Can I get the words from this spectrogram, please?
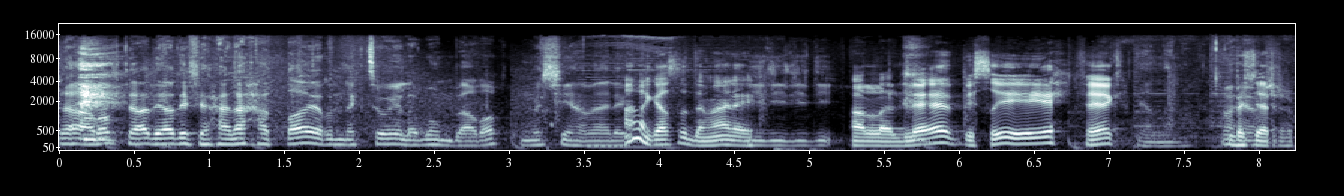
لا عرفت هذه هذه في حال أحد طاير إنك تسوي له bump عرفت؟ تمشيها ما عليك. أنا قاصدها ما عليك. GG G والله اللعب يصيح. فيك. يلا بجرب.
